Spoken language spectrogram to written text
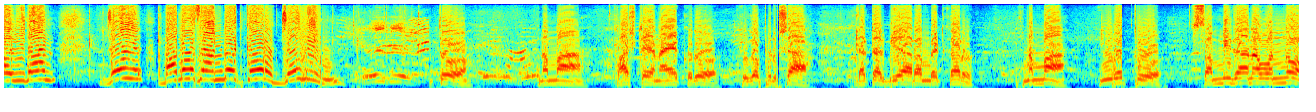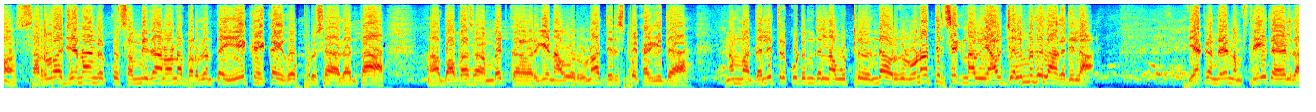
ಸಂವಿಧಾನ್, ಜೈ ಬಾಬಾ ಸಾಹೇಬ್ ಅಂಬೇಡ್ಕರ್, ಜೈ ಮತ್ತು ನಮ್ಮ ರಾಷ್ಟ್ರೀಯ ನಾಯಕರು ಯುಗಪುರುಷ ಡಾಕ್ಟರ್ ಬಿ ಆರ್ ಅಂಬೇಡ್ಕರ್, ನಮ್ಮ ಇವತ್ತು ಸಂವಿಧಾನವನ್ನು ಸರ್ವ ಜನಾಂಗಕ್ಕೂ ಸಂವಿಧಾನವನ್ನು ಬರೆದಂಥ ಏಕೈಕ ಯುಗ ಪುರುಷ ಆದಂಥ ಬಾಬಾ ಸಾಹೇಬ್ ಅಂಬೇಡ್ಕರ್ ಅವರಿಗೆ ನಾವು ಋಣ ತೀರಿಸಬೇಕಾಗಿದೆ. ನಮ್ಮ ದಲಿತರ ಕುಟುಂಬದಲ್ಲಿ ನಾವು ಹುಟ್ಟಿರೋದ್ರಿಂದ ಅವ್ರಿಗೆ ಋಣ ತೀರ್ಸೋಕ್ಕೆ ನಾವು ಯಾವ ಜನ್ಮದಲ್ಲಿ ಆಗೋದಿಲ್ಲ. ಯಾಕಂದರೆ ನಮ್ಮ ಸ್ನೇಹಿತ ಹೇಳ್ದ,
